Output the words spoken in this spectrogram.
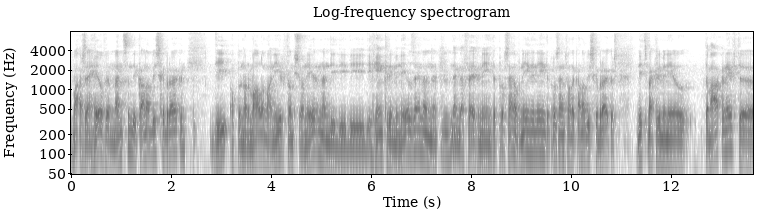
Maar er zijn heel veel mensen die cannabis gebruiken die op een normale manier functioneren en die, die, die, die geen crimineel zijn. En mm ik denk dat 95% of 99% van de cannabisgebruikers niets met crimineel te maken heeft. Uh,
